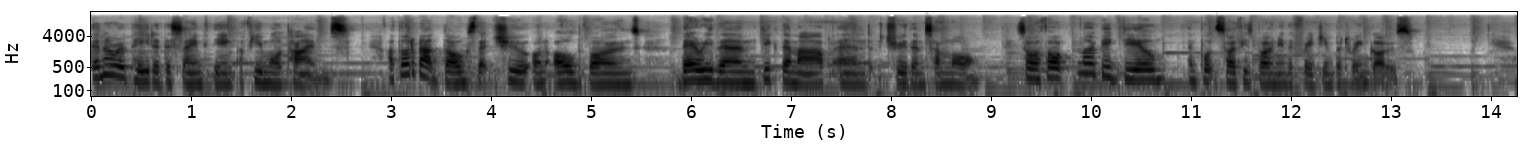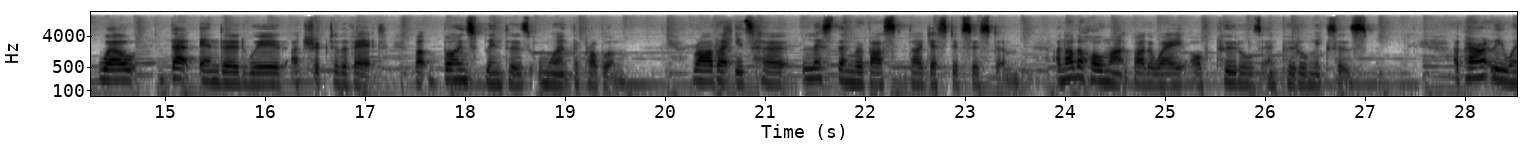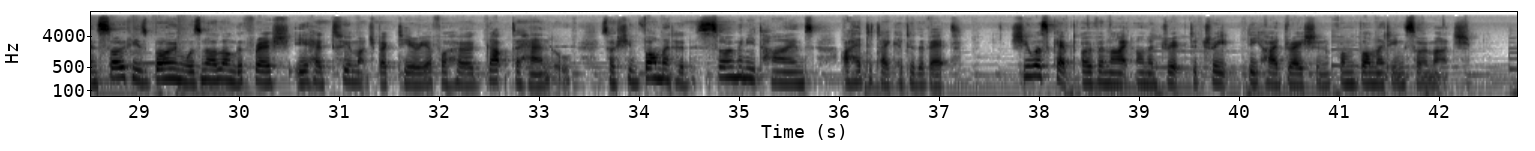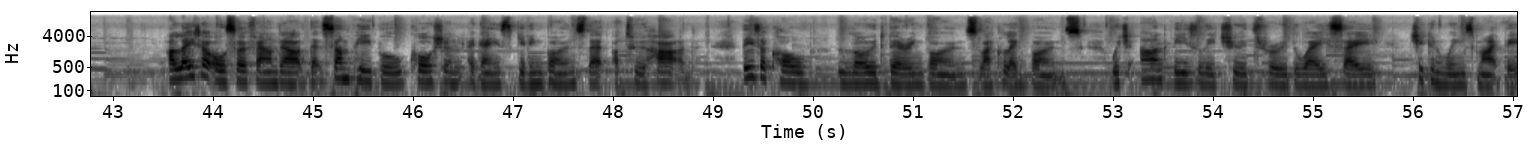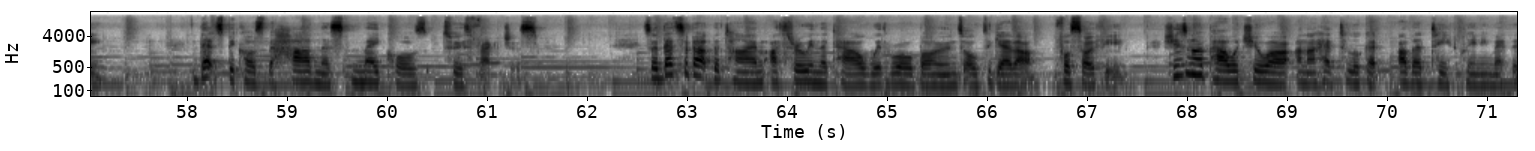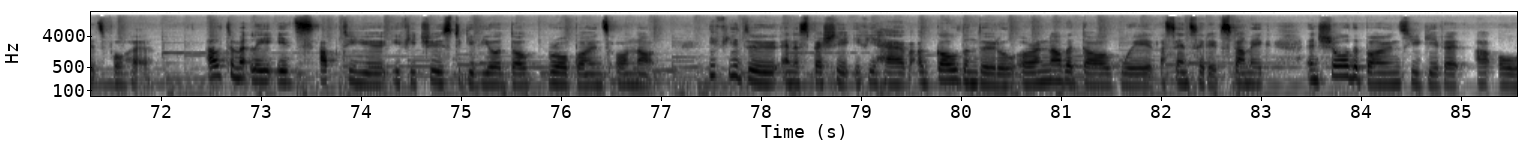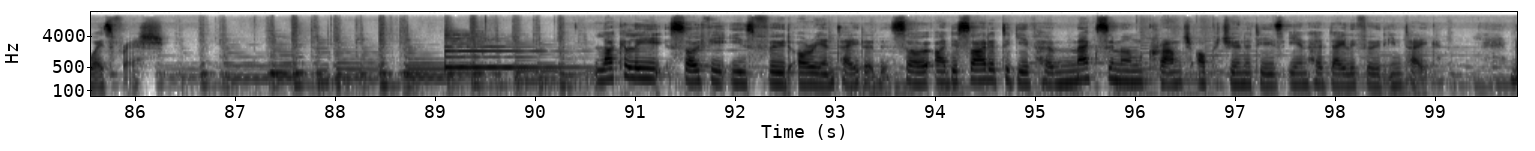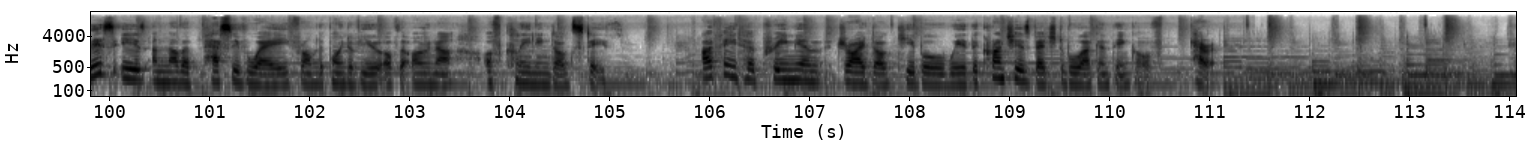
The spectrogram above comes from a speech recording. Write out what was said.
Then I repeated the same thing a few more times. I thought about dogs that chew on old bones bury them, dig them up, and chew them some more. So I thought, no big deal, and put Sophie's bone in the fridge in between goes. Well, that ended with a trip to the vet, but bone splinters weren't the problem. Rather, it's her less than robust digestive system, another hallmark, by the way, of poodles and poodle mixes. Apparently, when Sophie's bone was no longer fresh, it had too much bacteria for her gut to handle, so she vomited so many times I had to take her to the vet. She was kept overnight on a drip to treat dehydration from vomiting so much. I later also found out that some people caution against giving bones that are too hard. These are called load bearing bones, like leg bones, which aren't easily chewed through the way, say, chicken wings might be. That's because the hardness may cause tooth fractures. So that's about the time I threw in the towel with raw bones altogether for Sophie. She's no power chewer and I had to look at other teeth cleaning methods for her. Ultimately, it's up to you if you choose to give your dog raw bones or not. If you do, and especially if you have a golden doodle or another dog with a sensitive stomach, ensure the bones you give it are always fresh. Luckily, Sophie is food orientated, so I decided to give her maximum crunch opportunities in her daily food intake. This is another passive way, from the point of view of the owner, of cleaning dog's teeth. I feed her premium dry dog kibble with the crunchiest vegetable I can think of carrot.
